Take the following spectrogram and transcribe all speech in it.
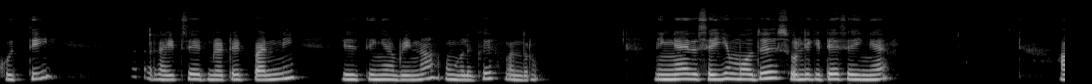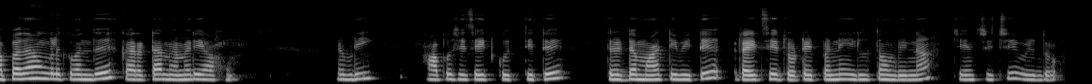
குத்தி ரைட் சைட் ரொட்டேட் பண்ணி இழுத்தீங்க அப்படின்னா உங்களுக்கு வந்துடும் நீங்கள் இதை செய்யும் போது சொல்லிக்கிட்டே செய்யுங்க. அப்போ தான் உங்களுக்கு வந்து கரெக்டாக மெமரி ஆகும். எப்படி ஆப்போசிட் சைட் குத்திட்டு த்ரெட்டை மாட்டி விட்டு ரைட் சைட் ரொட்டேட் பண்ணி இழுத்தோம் அப்படின்னா செயின் ஸ்டிச்சு விழுந்துடும்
